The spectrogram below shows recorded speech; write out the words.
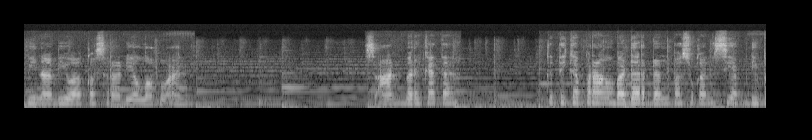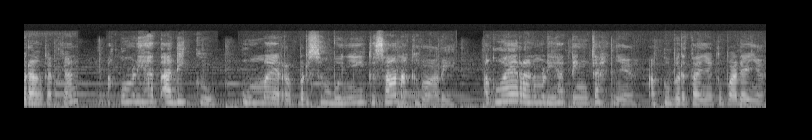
bin Abi Waqqas radhiyallahu an. Sa'ad berkata, Ketika perang Badar dan pasukan siap diberangkatkan, aku melihat adikku, Umair, bersembunyi ke sana kemari. Aku heran melihat tingkahnya. Aku bertanya kepadanya,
